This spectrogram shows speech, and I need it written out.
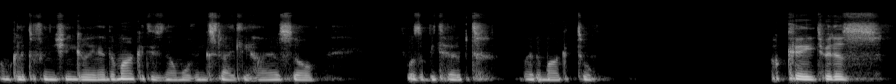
I'm glad to finish in green. And the market is now moving slightly higher, so it was a bit helped by the market too. Okay, traders.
